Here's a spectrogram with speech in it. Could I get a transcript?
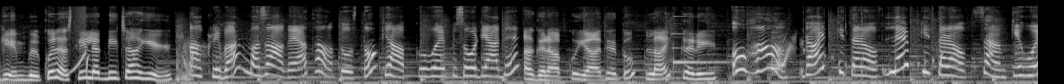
गेम बिल्कुल असली लगनी चाहिए। आखिरी बार मज़ा आ गया था। दोस्तों क्या आपको वो एपिसोड याद है? अगर आपको याद है तो लाइक करें। ओह हाँ राइट की तरफ़ लेफ़्ट की तरफ़। सैम के हुए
